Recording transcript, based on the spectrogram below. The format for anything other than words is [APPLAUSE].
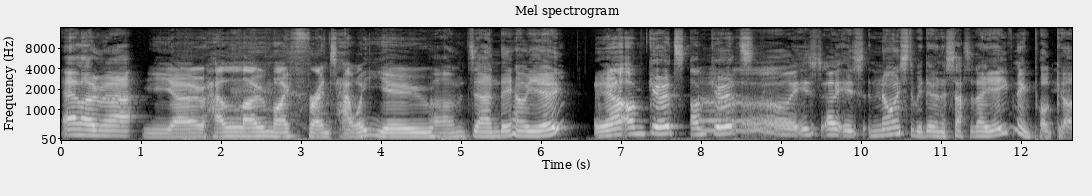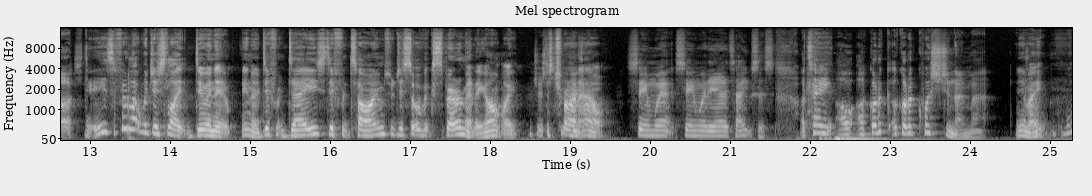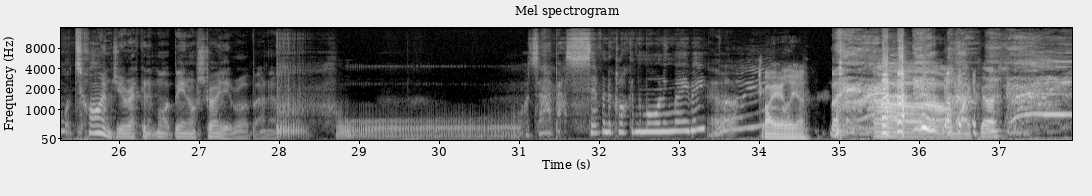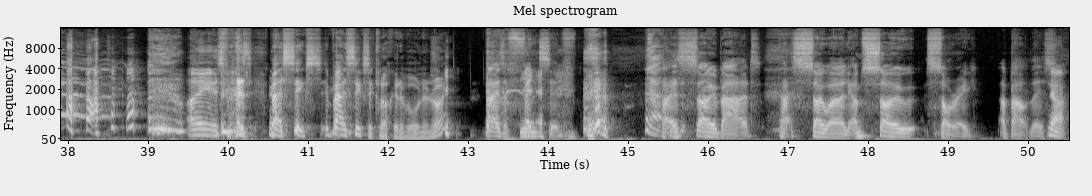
Hello, Matt. Yo, hello, my friends. How are you? I'm Dandy. How are you? yeah, I'm good. I'm good. Oh, it is, oh, it is nice to be doing a Saturday evening podcast. It is. I feel like we're just like doing it, you know, different days, different times. We're just sort of experimenting, aren't we? Just, just trying it out. Seeing where, seeing where the air takes us. I tell you, I- I've got, a, I've got a question though, Matt. Yeah, mate. What time do you reckon it might be in Australia right about now? What's that? About seven o'clock in the morning, maybe? Oh, yeah. Try earlier. [LAUGHS] oh my gosh. [LAUGHS] I think it's about, about six, about six o'clock in the morning, right? That is [LAUGHS] offensive. that is so bad. That's so early. I'm so sorry about this. No,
